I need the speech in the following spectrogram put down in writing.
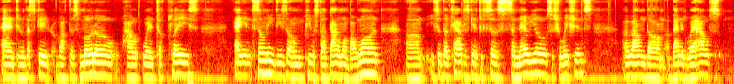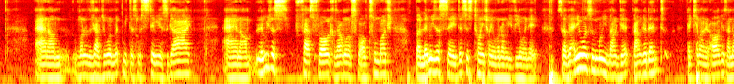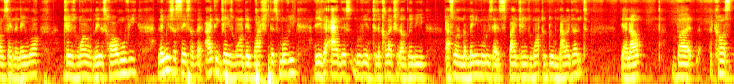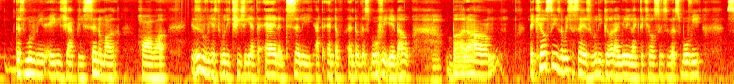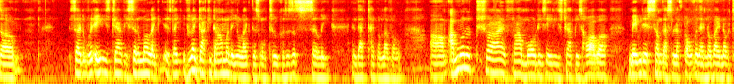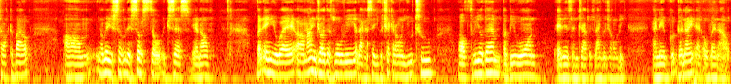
and to investigate about this murder, how where it took place, and suddenly these um people start dying one by one. Um, each of the characters get into scenarios, situations around the um, abandoned warehouse. And um, one of the jobs, you want to meet this mysterious guy. And um, let me just fast forward because I don't want to spoil too much. But let me just say, this is 2020 when I'm reviewing it. So if anyone's in the movie Maleficent that came out in August, I know I'm saying the name wrong, James Wan's latest horror movie, let me just say something. I think James Wan did watch this movie, and you can add this movie into the collection of maybe that's one of the many movies that inspired James Wan to do Maleficent, you know? But because this movie being 80s Japanese cinema horror, this movie gets really cheesy at the end and silly at the end of end of this movie, you know. But um, the kill scenes, let me just say, is really good. I really like the kill scenes in this movie. So, so with 80s Japanese cinema, like it's like if you like Gakidama, then you'll like this one too because it's just silly in that type of level. Um, I'm gonna try and find more of these 80s Japanese horror Maybe there's some that's left over that nobody never talked about. Um, maybe some there's some still exists, you know. But anyway, um, I enjoyed this movie. Like I said, you can check it out on YouTube, all three of them. But be warned, it is in Japanese language only. And good night and over and out.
